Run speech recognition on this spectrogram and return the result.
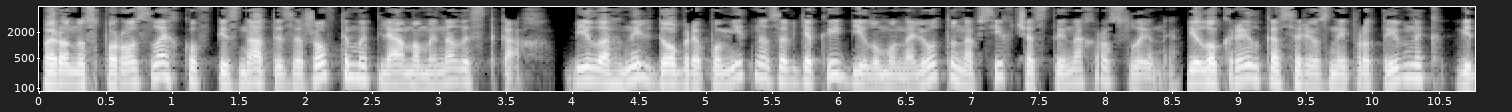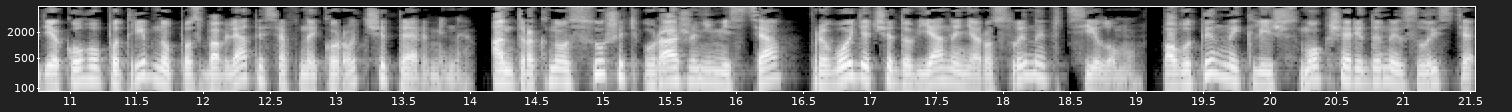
Пероноспороз легко впізнати за жовтими плямами на листках. Біла гниль добре помітна завдяки білому нальоту на всіх частинах рослини. Білокрилка серйозний противник, від якого потрібно позбавлятися в найкоротші терміни. Антракноз сушить уражені місця, приводячи до в'янення рослини в цілому. Павутинний кліщ смокче рідини з листя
